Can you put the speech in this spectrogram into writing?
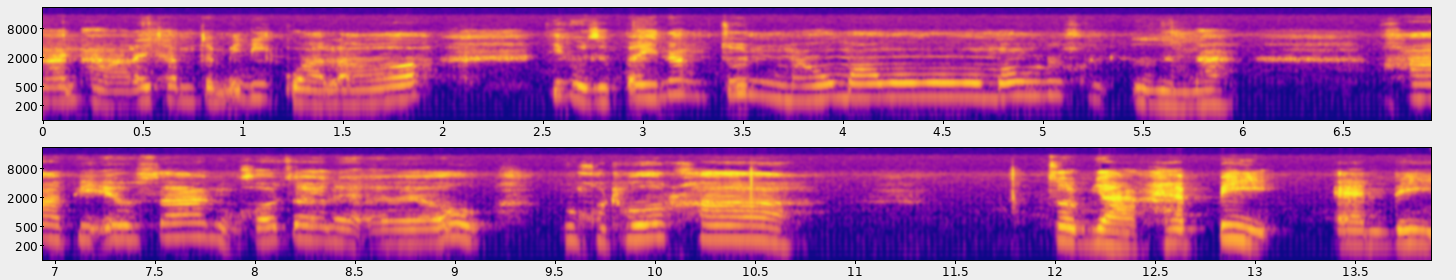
งานหาอะไรทำจะไม่ดีกว่าหรอ ที่กูจะไปนั่งจุ้นเมาเมาเมาเมาเมาเรื่องคนอื่นน่ะค่ะพี่เอลซ่าหนูเข้าใจแล้วหนูขอโทษค่ะ จบอย่างแฮปปี้แอนดี้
